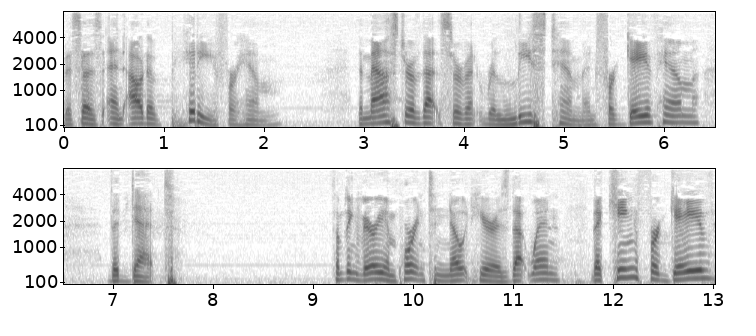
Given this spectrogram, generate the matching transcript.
It says, and out of pity for him, the master of that servant released him and forgave him the debt. Something very important to note here is that when the king forgave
